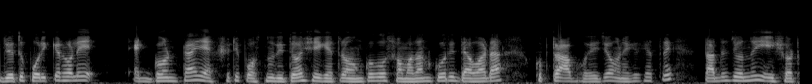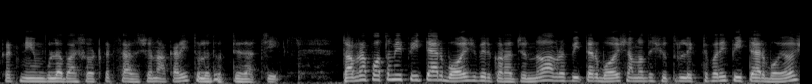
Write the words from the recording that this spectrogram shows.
যেহেতু পরীক্ষার হলে এক ঘন্টায় একশোটি প্রশ্ন দিতে হয় সেই ক্ষেত্রে অঙ্ক সমাধান করে দেওয়াটা খুব টাফ হয়ে যায় অনেকের ক্ষেত্রে। তাদের জন্যই এই শর্টকাট নিয়মগুলো বা শর্টকাট সাজেশন আকারেই তুলে ধরতে যাচ্ছি। তো আমরা প্রথমে পিতার বয়স বের করার জন্য, আমরা পিতার বয়স আমাদের সূত্র লিখতে পারি, পিতার বয়স।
